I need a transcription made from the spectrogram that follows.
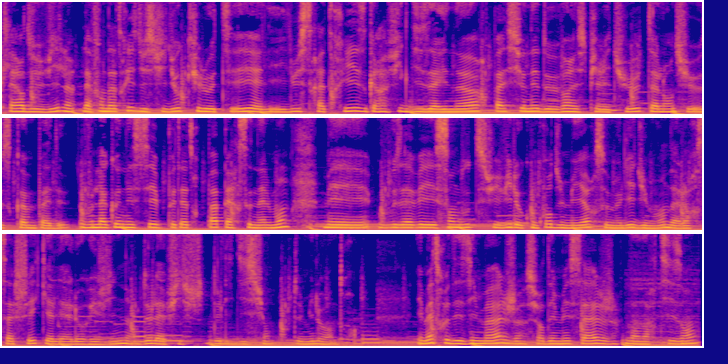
Claire Duville, la fondatrice du studio Culotté. Elle est illustratrice, graphique designer, passionnée de vin et spiritueux, talentueuse comme pas deux. Vous ne la connaissez peut-être pas personnellement, mais vous avez sans doute suivi le concours du meilleur sommelier du monde, alors sachez qu'elle est à l'origine de l'affiche de l'édition 2023. Et mettre des images sur des messages d'un artisan,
